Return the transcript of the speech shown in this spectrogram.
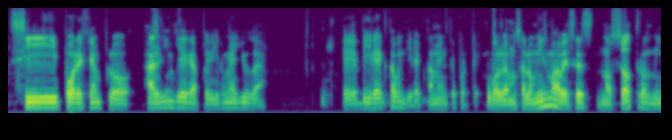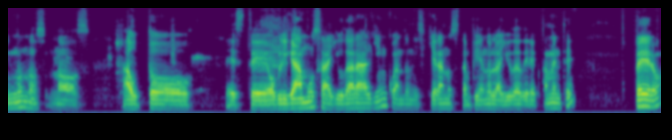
Si, por ejemplo, alguien llega a pedirme ayuda eh, directa o indirectamente, porque volvemos a lo mismo, a veces nosotros mismos nos, nos auto este, obligamos a ayudar a alguien cuando ni siquiera nos están pidiendo la ayuda directamente, pero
